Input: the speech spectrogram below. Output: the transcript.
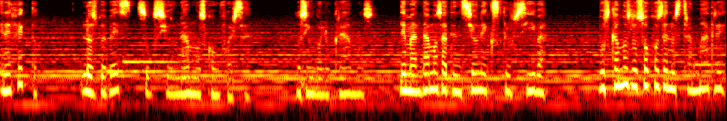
En efecto, los bebés succionamos con fuerza, nos involucramos, demandamos atención exclusiva, Buscamos los ojos de nuestra madre,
